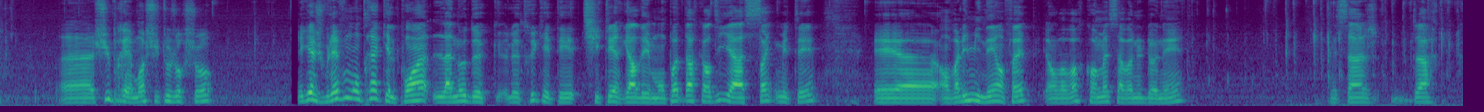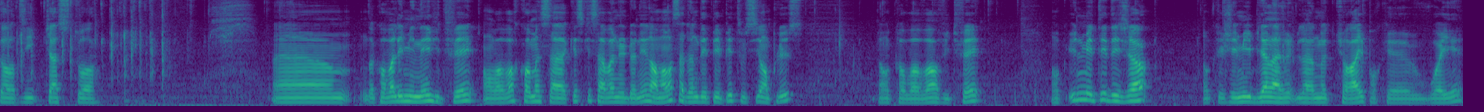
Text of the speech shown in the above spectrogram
euh, je suis prêt. Moi, je suis toujours chaud. Les gars, je voulais vous montrer à quel point l'anneau de le truc était cheaté. Regardez, mon pote Darkordi, il a 5 métés. Et euh, on va les miner en fait. Et on va voir combien ça va nous donner. Message Darkordi, casse-toi. Euh, donc on va les miner vite fait. On va voir comment ça, qu'est-ce que ça va nous donner. Normalement, ça donne des pépites aussi en plus. Donc on va voir vite fait. Donc une mété déjà. Donc j'ai mis bien la, note curaille pour que vous voyez.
